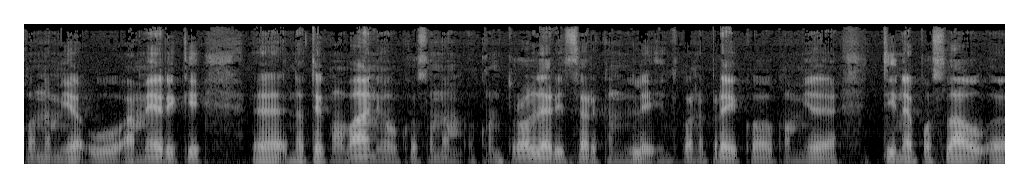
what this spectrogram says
ko nam je v Ameriki eh, na tekmovanju, ko so nam kontrolerji crknili in tako naprej, ko, ko mi je Tine poslal uh,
